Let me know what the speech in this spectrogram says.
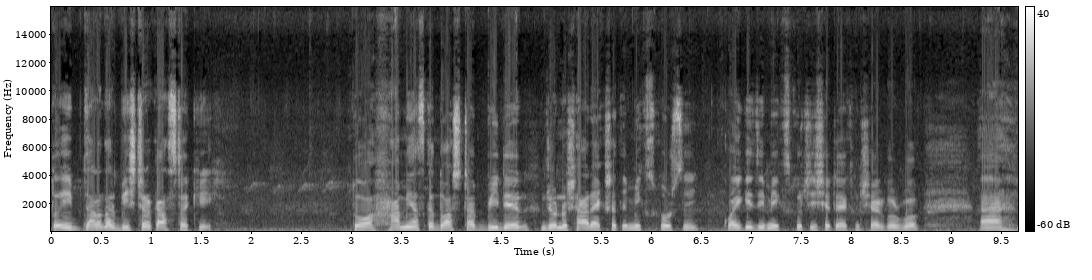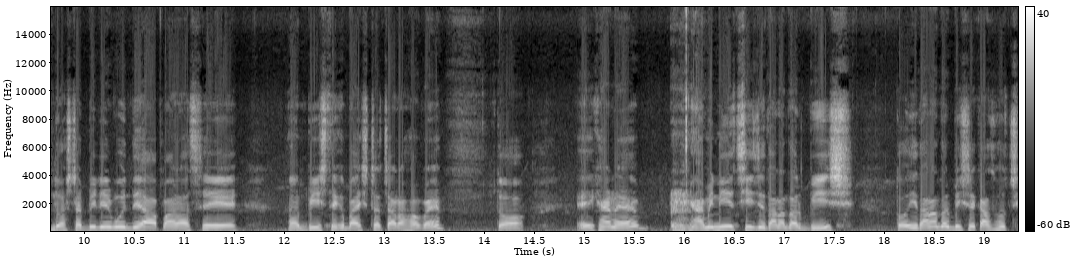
তো এই দানাদার বিষটার কাজটা কি? তো আমি আজকে দশটা বিডের জন্য সার একসাথে মিক্স করছি, কয় কেজি মিক্স করছি সেটা এখন শেয়ার করব। দশটা বিডের মধ্যে আমার আছে বিশ থেকে বাইশটা চারা হবে। তো এইখানে আমি নিয়েছি যে দানাদার বিষ। তো এই দানাদার বিষের কাজ হচ্ছে,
